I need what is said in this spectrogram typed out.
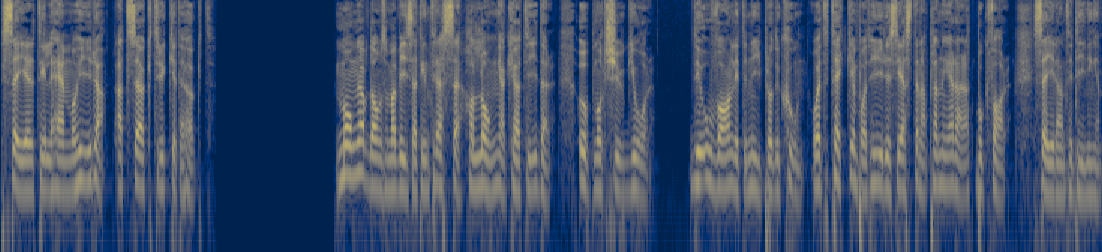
säger till Hem och Hyra att söktrycket är högt. Många av de som har visat intresse har långa kötider, upp mot 20 år. Det är ovanligt i nyproduktion och ett tecken på att hyresgästerna planerar att bo kvar, säger han till tidningen.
